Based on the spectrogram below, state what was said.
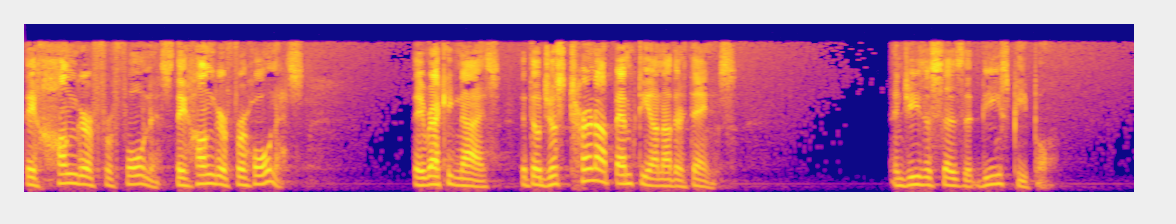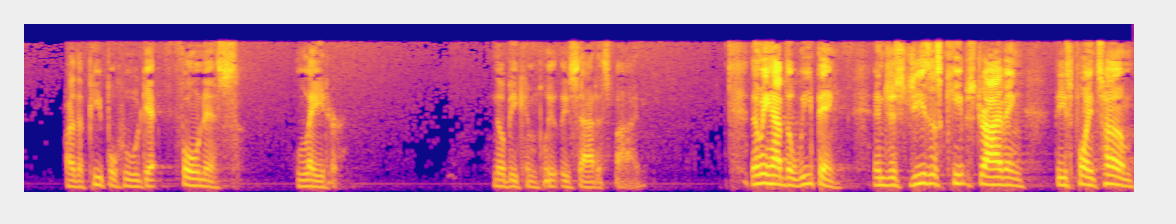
They hunger for fullness. They hunger for wholeness. They recognize that they'll just turn up empty on other things. And Jesus says that these people are the people who will get fullness later. They'll be completely satisfied. Then we have the weeping. And just Jesus keeps driving these points home.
